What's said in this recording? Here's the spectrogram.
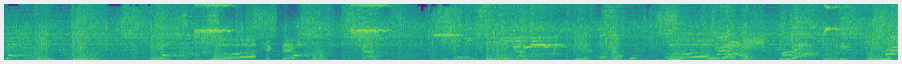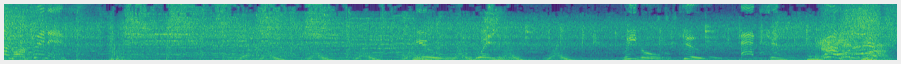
There! Take this! You win. Reboot 2. Awaken! Counter!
